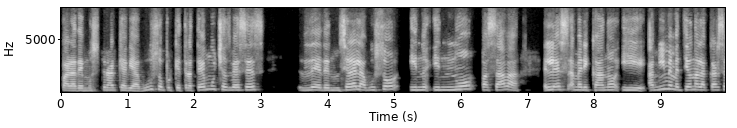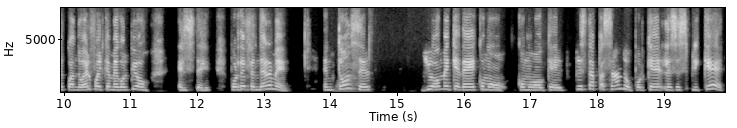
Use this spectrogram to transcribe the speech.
para demostrar que había abuso, porque traté muchas veces de denunciar el abuso y no, y no pasaba. Él es americano y a mí me metieron a la cárcel cuando él fue el que me golpeó, este, por defenderme. Entonces, yo me quedé como, como que, ¿qué está pasando? Porque les expliqué.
